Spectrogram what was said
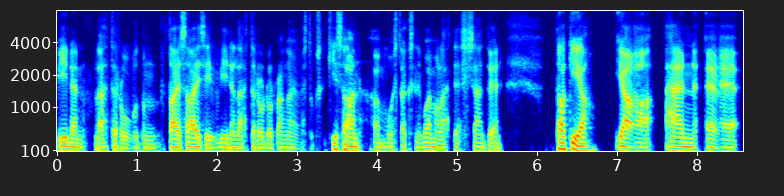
viiden lähtöruudun, tai saisi viiden lähtöruudun rangaistuksen kisaan, uh, muistaakseni voimalähteessääntöjen takia, ja hän uh,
